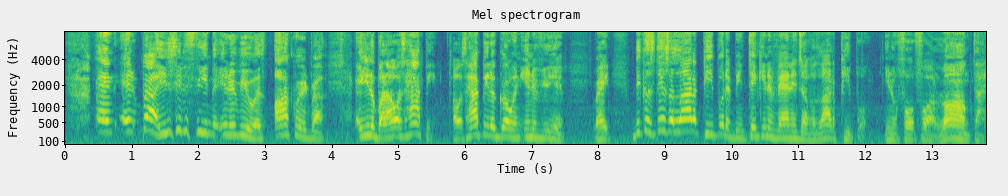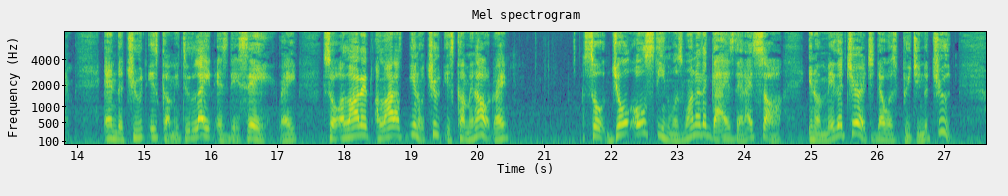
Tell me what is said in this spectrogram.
and and bro, you should have seen the interview. It was awkward, bro. And you know, but I was happy. I was happy to go and interview him, right? Because there's a lot of people that have been taking advantage of a lot of people, you know, for for a long time and the truth is coming to light, as they say, right? So a lot of a lot of you know truth is coming out, right? So Joel Osteen was one of the guys that I saw in a mega church that was preaching the truth.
